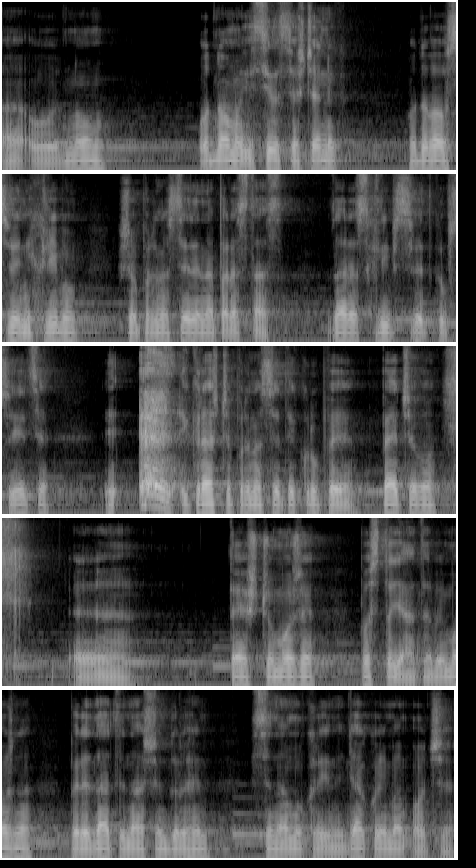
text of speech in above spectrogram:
А у одному, одному із сіл священник годував свині хлібом, що приносили на парастас. Зараз хліб швидко псується і, і краще приносити крупи, печиво, е, те, що може постояти, аби можна передати нашим дорогим синам України. Дякую вам, Отче.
